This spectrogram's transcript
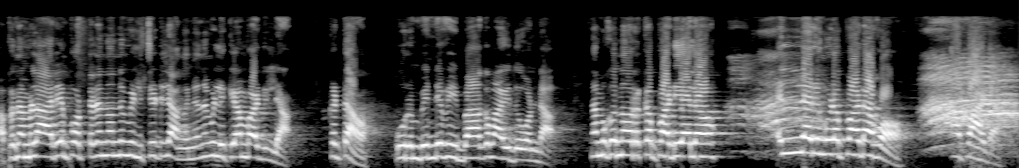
അപ്പം നമ്മൾ ആരെയും പൊട്ടനെന്നൊന്നും വിളിച്ചിട്ടില്ല അങ്ങനെയൊന്നും വിളിക്കാൻ പാടില്ല. കേട്ടോ? ഉറുമ്പിന്റെ വിഭാഗമായതുകൊണ്ടാണ് നമുക്കൊന്ന് ഉറക്കെ പാടിയാലോ? എല്ലാവരും കൂടെ പാടാവോ? ആ പാടാം.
